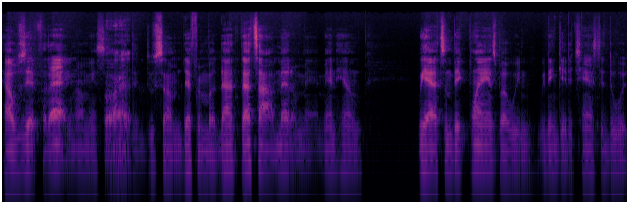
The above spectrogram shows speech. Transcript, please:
that was it for that, you know what I mean? So I had to do something different, but that that's how I met him, man. Me and him, we had some big plans, but we we didn't get a chance to do it.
